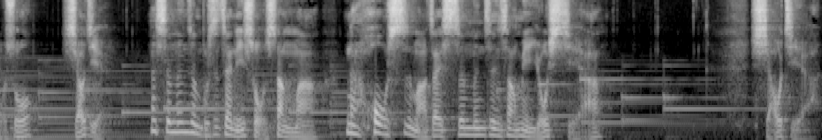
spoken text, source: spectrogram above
我说，小姐，那身份证不是在你手上吗？那后四码在身份证上面有写啊。小姐啊，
